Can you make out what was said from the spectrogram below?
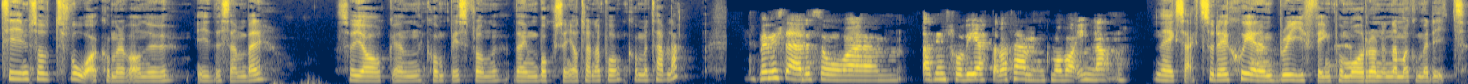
Teams of två kommer det vara nu i december. Så jag och en kompis från den boxen jag tränar på kommer tävla. Men visst är det så um, att ni inte får veta vad tävlingen kommer att vara innan? Nej, exakt. Så det sker en briefing på morgonen när man kommer dit.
